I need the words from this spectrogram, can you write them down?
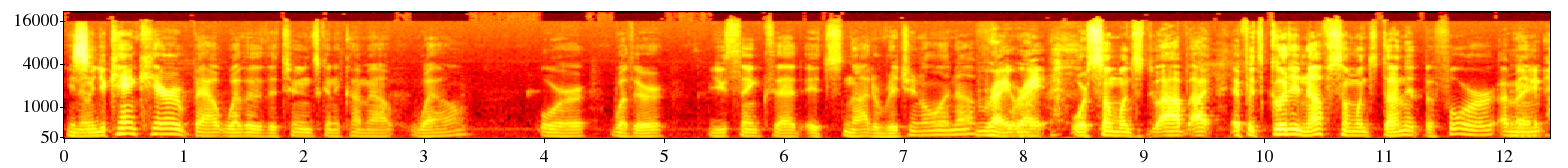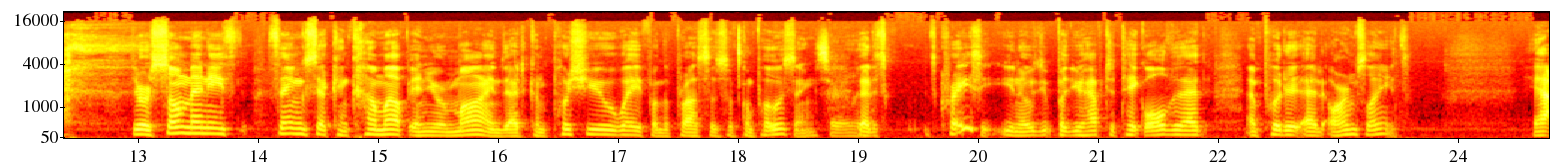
you know So- and you can't care about whether the tune's going to come out well or whether you think that it's not original enough Right, or, right. or someone's uh, I, if it's good enough someone's done it before i mean Right. there are so many th- things that can come up in your mind that can push you away from the process of composing Certainly. that it's it's crazy you know but you have to take all that and put it at arm's length Yeah,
